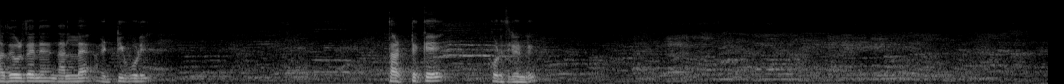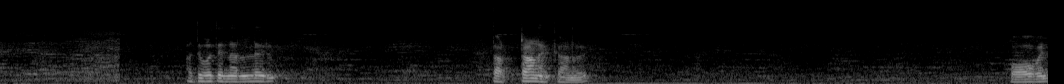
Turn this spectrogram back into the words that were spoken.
അതുപോലെ തന്നെ നല്ല അടിപൊളി തട്ടൊക്കെ കൊടുത്തിട്ടുണ്ട്. അതുപോലെ തന്നെ നല്ലൊരു തട്ടാണ് കാണുന്നത്. ഓവൻ.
